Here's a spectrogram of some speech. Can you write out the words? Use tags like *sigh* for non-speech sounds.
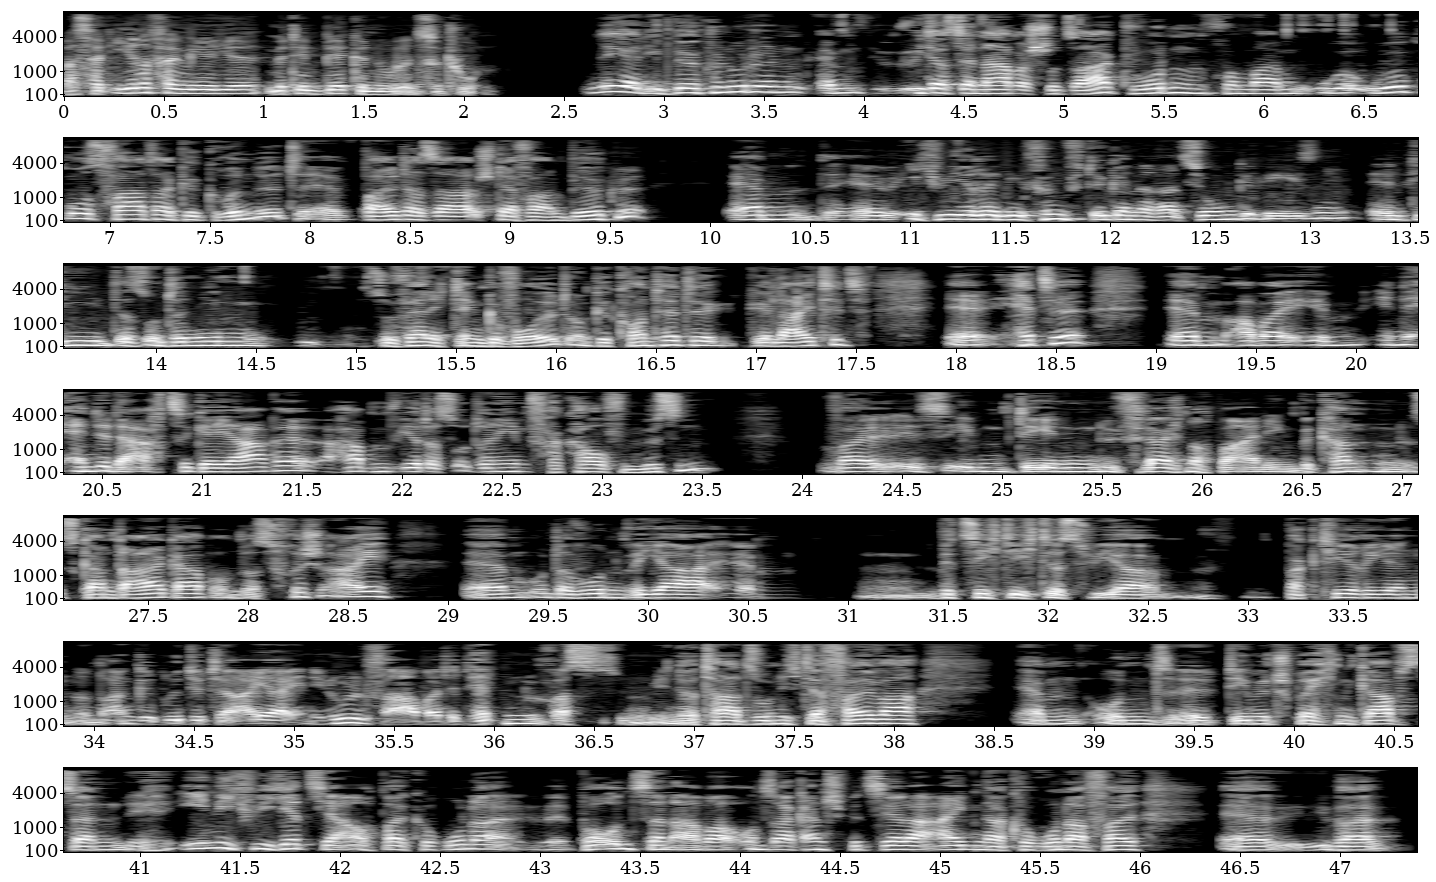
was hat Ihre Familie mit den Birkennudeln zu tun? Naja, die Birkennudeln, ähm, wie das der Name schon sagt, wurden von meinem Ur-Urgroßvater gegründet, äh, Balthasar Stefan Birkel. Ähm, äh, ich wäre die fünfte Generation gewesen, äh, die das Unternehmen, sofern ich denn gewollt und gekonnt hätte, geleitet äh, hätte. Ähm, aber im, in Ende der 80er Jahre haben wir das Unternehmen verkaufen müssen, weil es eben den vielleicht noch bei einigen bekannten Skandal gab um das Frischei. Ähm, und da wurden wir ja ähm, bezichtigt, dass wir Bakterien und angebrütete Eier in die Nudeln verarbeitet hätten, was in der Tat so nicht der Fall war. Ähm, und äh, dementsprechend gab es dann, äh, ähnlich wie jetzt ja auch bei Corona, bei uns dann aber unser ganz spezieller eigener Corona-Fall, äh, über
